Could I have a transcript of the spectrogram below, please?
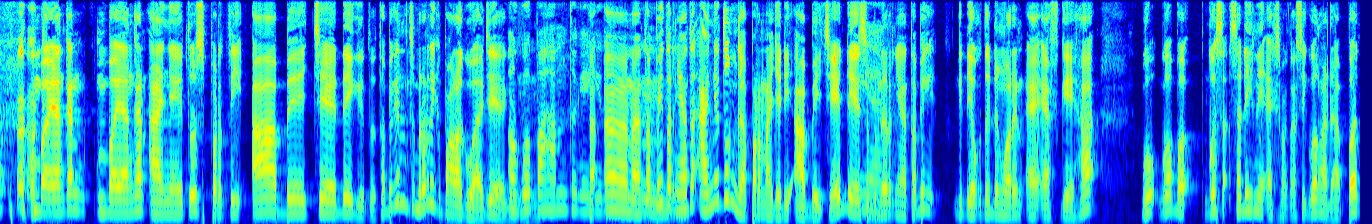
membayangkan membayangkan Anya itu seperti A B C D gitu. Tapi kan sebenarnya di kepala gue aja ya Oh, gitu. gue paham tuh kayak gitu. Nah tapi Hmm. ternyata Anya tuh nggak pernah jadi A B C D sebenarnya. Tapi di waktu dengerin E F G H gue gue gue sedih nih ekspektasi gue nggak dapet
